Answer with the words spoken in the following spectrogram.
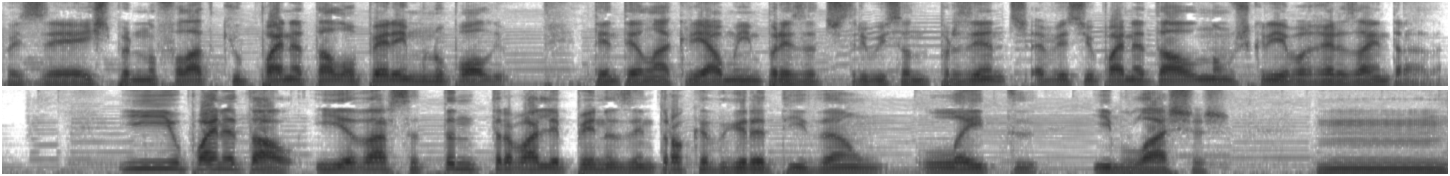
Pois é, isto para não falar de que o Pai Natal opera em monopólio. Tentem lá criar uma empresa de distribuição de presentes a ver se o Pai Natal não vos cria barreiras à entrada. E o Pai Natal ia dar-se a tanto trabalho apenas em troca de gratidão, leite e bolachas? Hum,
